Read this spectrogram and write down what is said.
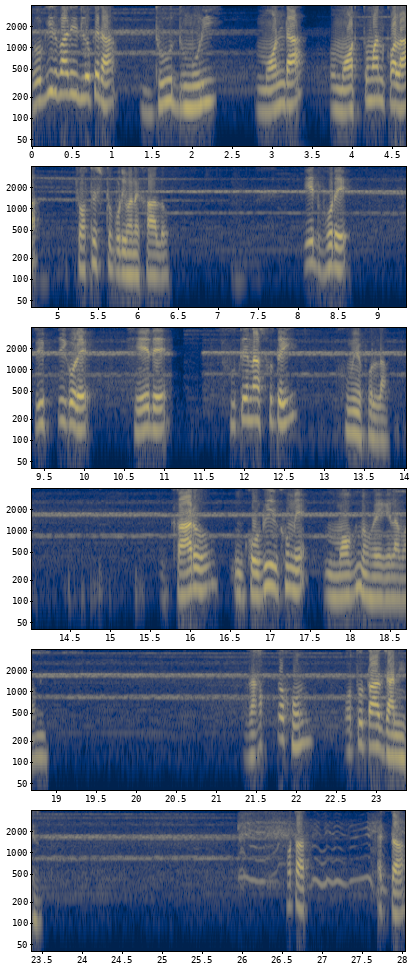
রোগীর বাড়ির লোকেরা দুধ, মুড়ি, মন্ডা ও মর্তমান কলা যথেষ্ট পরিমাণে খাওয়ালো। পেট ভরে তৃপ্তি করে খেয়ে দে শুতে না শুতেই ঘুমিয়ে পড়লাম। গাঢ় গভীর ঘুমে মগ্ন হয়ে গেলাম আমি। রাত তখন কত তা জানি না। হঠাৎ একটা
